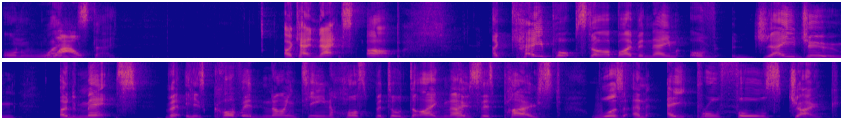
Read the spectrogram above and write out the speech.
on Wednesday. Wow. Okay, next up. A K pop star by the name of Jae Jung admits that his COVID 19 hospital diagnosis post was an April Fool's joke.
